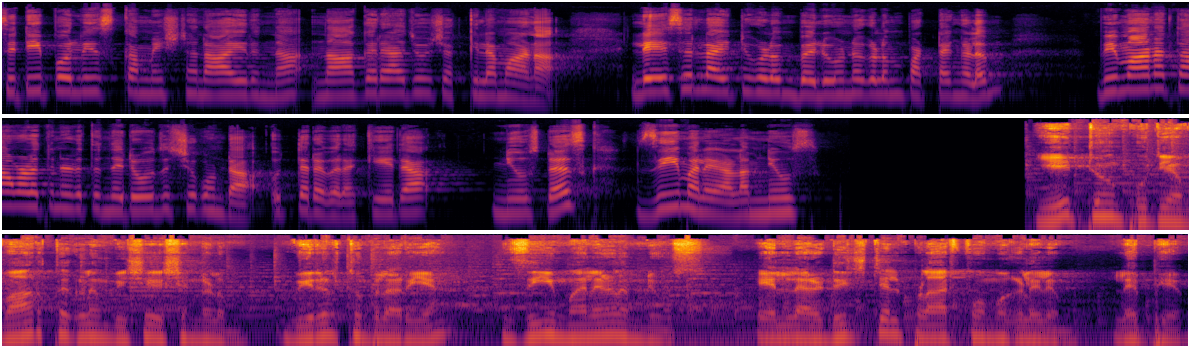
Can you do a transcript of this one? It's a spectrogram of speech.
സിറ്റി പോലീസ് കമ്മീഷണറായിരുന്ന നാഗരാജു ചക്കിലമാണ്. ലേസർ ലൈറ്റുകളും ബലൂണുകളും പട്ടങ്ങളും വിമാനത്താവളത്തിനടുത്ത് നിരോധിച്ചുകൊണ്ട് ഉത്തരവിറക്കിയത്. News desk C Malayalam news. ഏറ്റവും പുതിയ വാർത്തകളും വിശേഷങ്ങളും വിരൽത്തുമ്പിലറിയാൻ സി മലയാളം ന്യൂസ്. എല്ലാ ഡിജിറ്റൽ പ്ലാറ്റ്ഫോമുകളിലും ലഭ്യം.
